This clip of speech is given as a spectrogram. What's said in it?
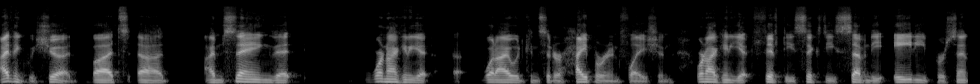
I think we should, but uh, I'm saying that we're not going to get uh, what I would consider hyperinflation. We're not going to get 50, 60, 70, 80%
